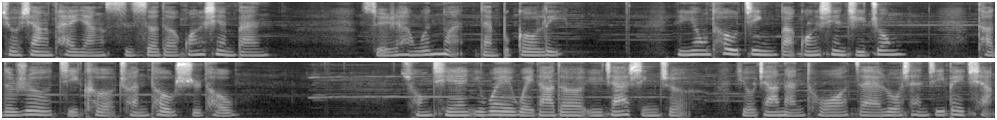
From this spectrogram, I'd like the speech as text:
就像太阳四射的光线般，虽然温暖，但不够力。你用透镜把光线集中，它的热即可穿透石头。从前，一位伟大的瑜伽行者尤加南陀在洛杉矶被抢，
